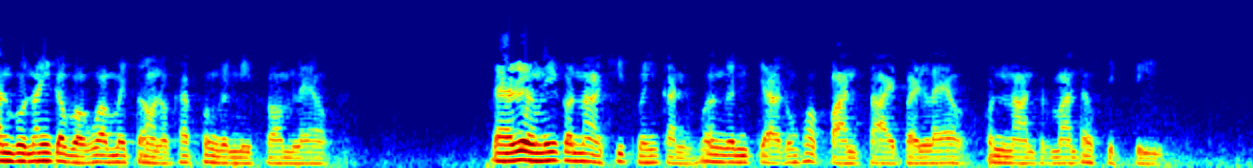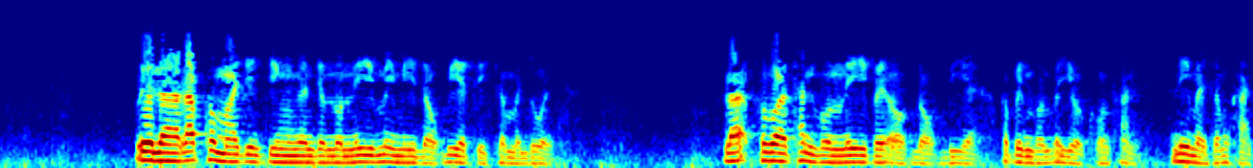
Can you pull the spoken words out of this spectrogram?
ท่านผู้นั้นก็บอกว่าไม่ต้องหรอกครับเพราะเงินมีพร้อมแล้ว แต่เรื่องนี้ก็น่าคิดเหมือนกัน ว่าเงินจากหลวงพ่อปานตายไปแล้วคนนานประมาณตั้งสิบปี เวลารับเข้ามาจริง ๆ เงินจำนวนนี้ไม่มีดอกเบี้ยติดเข้ามาด้วยและเพราะว่าท่านบนนี้ไปออกดอกเบี้ย ก็เป็นผลประโยชน์ของท่าน นี่ไม่สำคัญ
